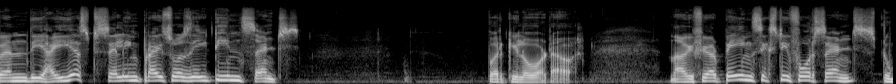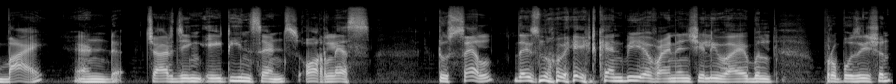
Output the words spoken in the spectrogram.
when the highest selling price was 18 cents per kilowatt hour now if you are paying 64 cents to buy and charging 18 cents or less to sell there is no way it can be a financially viable proposition.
